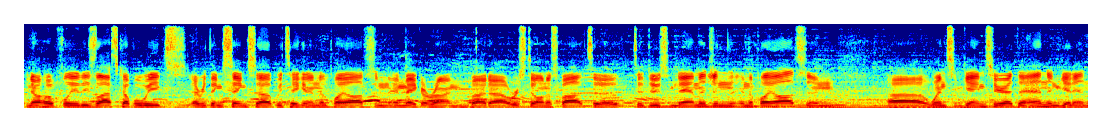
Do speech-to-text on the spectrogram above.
you know, hopefully these last couple weeks everything syncs up. We take it into the playoffs and, and make a run. But uh, we're still in a spot to, to do some damage in, in the playoffs and uh, win some games here at the end and get in.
